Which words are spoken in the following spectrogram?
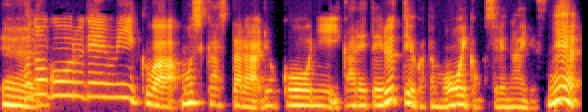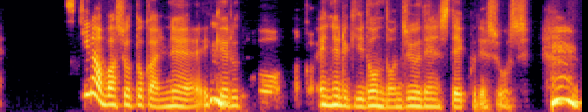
ええこのゴールデンウィークはもしかしたら旅行に行かれてるっていう方も多いかもしれないですね。好きな場所とかにね、行けると、なんかエネルギーどんどん充電していくでしょうし。うん。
